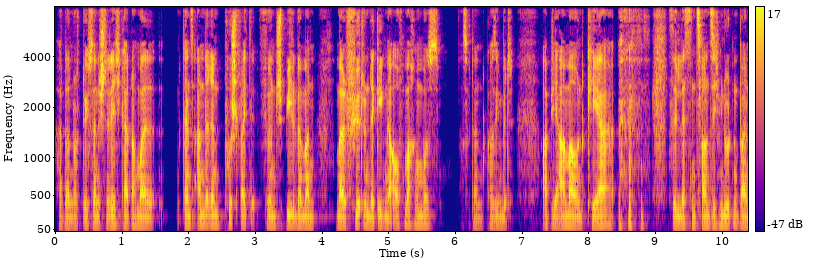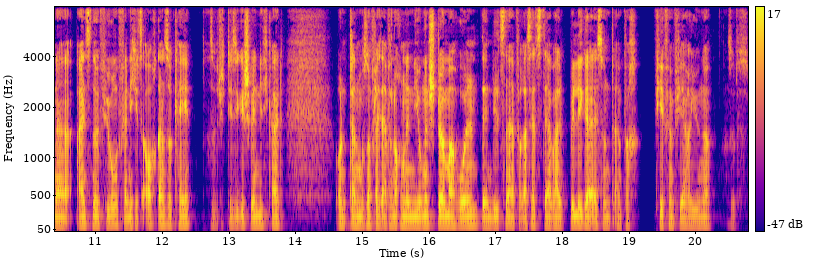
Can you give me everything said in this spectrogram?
hat dann noch durch seine Schnelligkeit nochmal ganz anderen Push vielleicht für ein Spiel, wenn man mal führt und der Gegner aufmachen muss. Also dann quasi mit Abiyama und Kehr so die letzten 20 Minuten bei einer 1-0-Führung fände ich jetzt auch ganz okay. Also durch diese Geschwindigkeit. Und dann muss man vielleicht einfach noch einen jungen Stürmer holen, der Nielsen einfach ersetzt, der aber halt billiger ist und einfach vier, fünf Jahre jünger. Also das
